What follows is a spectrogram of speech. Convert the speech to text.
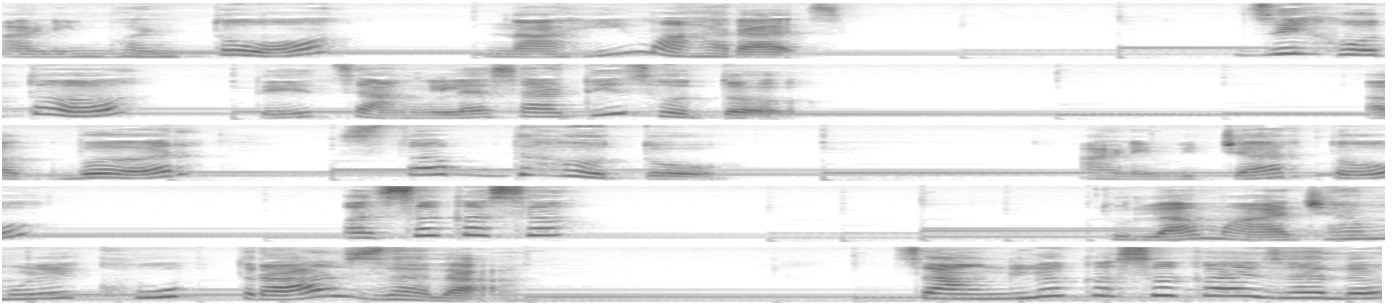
आणि म्हणतो नाही महाराज. जे होतं ते चांगल्यासाठीच होतं. अकबर स्तब्ध होतो आणि विचारतो असं कसं? तुला माझ्यामुळे खूप त्रास झाला. चांगलं कसं काय झालं?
